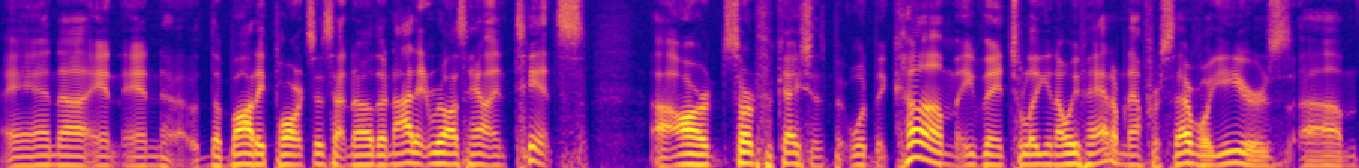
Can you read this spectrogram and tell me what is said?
and uh, and and uh, the body parts, this that, and the other. And I didn't realize how intense uh, our certifications would become eventually. You know, we've had them now for several years, um,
